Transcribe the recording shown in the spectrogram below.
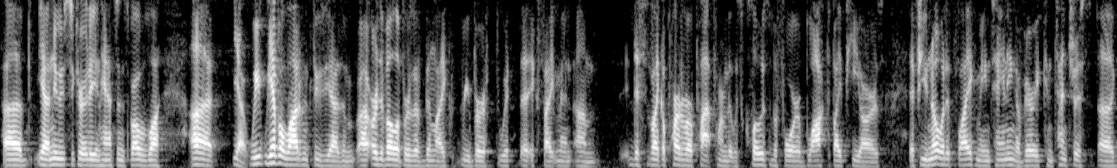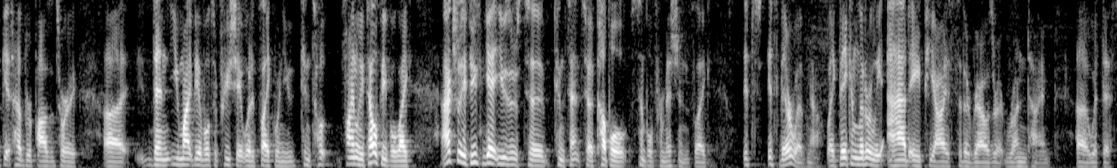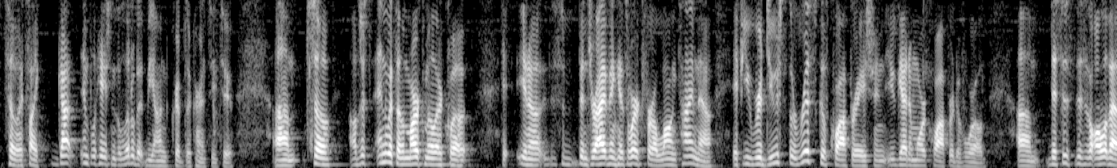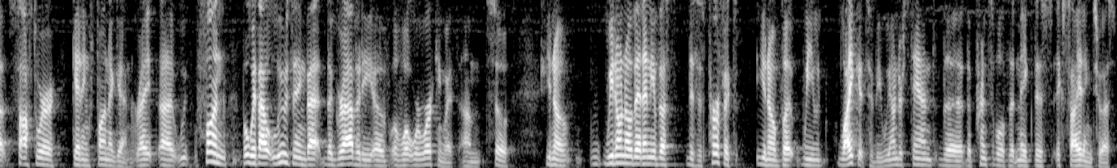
uh, yeah, new security enhancements. Blah blah blah. Uh, yeah, we, we have a lot of enthusiasm. Uh, our developers have been like rebirthed with excitement. Um, this is like a part of our platform that was closed before, blocked by PRs if you know what it's like maintaining a very contentious uh, GitHub repository, uh, then you might be able to appreciate what it's like when you can finally tell people, like, actually, if you can get users to consent to a couple simple permissions, like, it's, it's their web now. Like, they can literally add APIs to their browser at runtime uh, with this. So it's like got implications a little bit beyond cryptocurrency too. Um, so I'll just end with a Mark Miller quote you know, this has been driving his work for a long time now. If you reduce the risk of cooperation, you get a more cooperative world. Um, this, is, this is all about software getting fun again, right? Uh, we, fun, but without losing that, the gravity of, of what we're working with. Um, so, you know, we don't know that any of us, this is perfect, you know, but we like it to be. We understand the, the principles that make this exciting to us.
